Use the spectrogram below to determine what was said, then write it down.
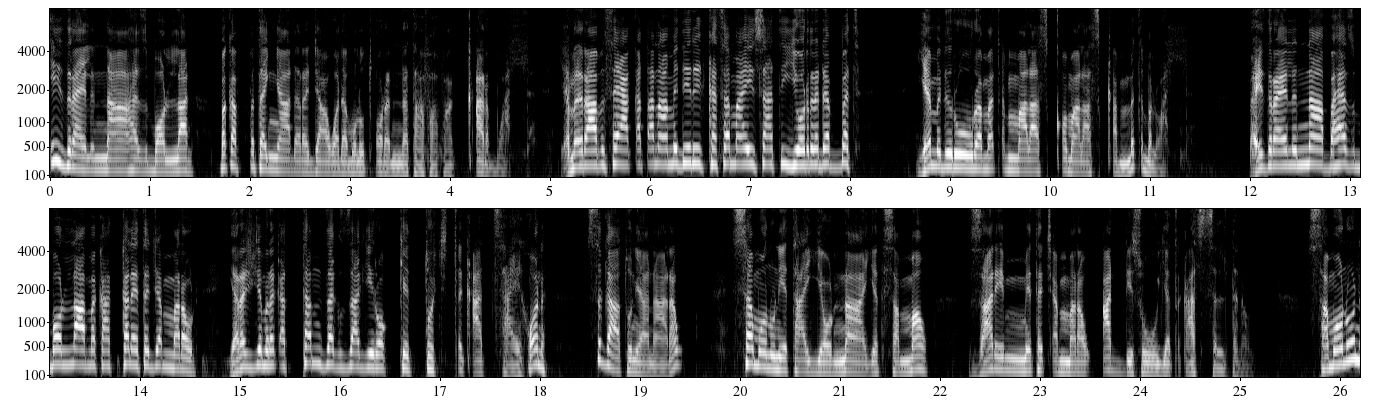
ኢዝራኤልና ሕዝቦላን በከፍተኛ ደረጃ ወደ ሙሉ ጦርነት አፋፋ ቀርቧል። የምዕራብ እስያ ቀጠና ምድር ከሰማይ እሳት እየወረደበት የምድሩ ረመጥም አላስቆም አላስቀምጥ ብሏል። በኢዝራኤልና በሕዝቦላ መካከል የተጀመረውን የረዥም ርቀት ተምዘግዛጊ ሮኬቶች ጥቃት ሳይሆን ስጋቱን ያናረው ሰሞኑን የታየውና የተሰማው ዛሬም የተጨመረው አዲሱ የጥቃት ስልት ነው። ሰሞኑን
